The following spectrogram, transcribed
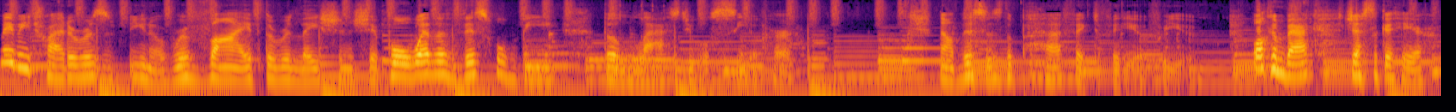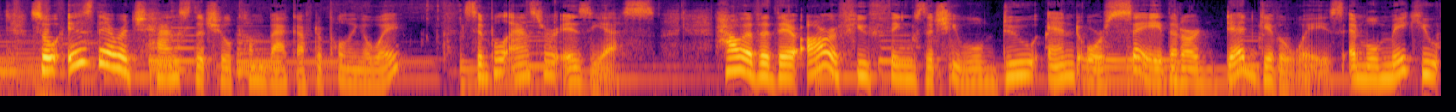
maybe try to, res- you know, revive the relationship, or whether this will be the last you will see of her. Now, this is the perfect video for you. Welcome back, Jessica here. So, is there a chance that she'll come back after pulling away? Simple answer is yes. However, there are a few things that she will do and or say that are dead giveaways and will make you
